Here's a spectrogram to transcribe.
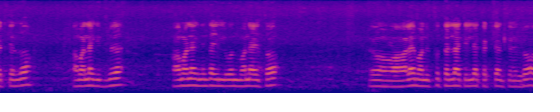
ಕೆಟ್ಕೊಂಡು ಆ ಮನೆಗೆ ಇದ್ವಿ ಆ ಮನೆಯಾಗಿನಿಂದ ಇಲ್ಲಿ ಒಂದು ಮನೆ ಆಯಿತು. ಹಳೆ ಮನೆ ಇತ್ತು. ತೆಲ್ಲಾಕಿ ಇಲ್ಲೇ ಕಟ್ಟಿ ಅಂತ ಹೇಳಿದ್ರು.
